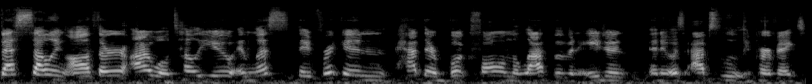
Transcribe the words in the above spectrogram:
best-selling author, I will tell you, unless they freaking had their book fall in the lap of an agent and it was absolutely perfect,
